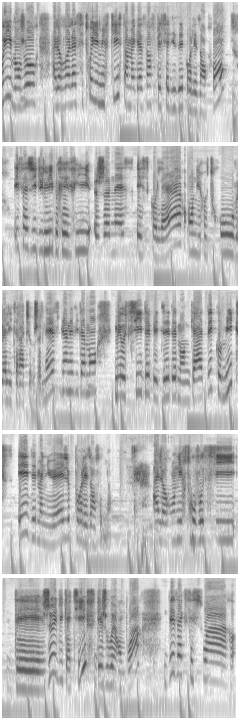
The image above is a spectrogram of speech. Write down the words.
Oui, bonjour. Alors voilà, Citrouille et Myrtille, c'est un magasin spécialisé pour les enfants. Il s'agit d'une librairie jeunesse et scolaire. On y retrouve la littérature jeunesse, bien évidemment, mais aussi des BD, des mangas, des comics et des manuels pour les enseignants. Alors, on y retrouve aussi des jeux éducatifs, des jouets en bois, des accessoires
